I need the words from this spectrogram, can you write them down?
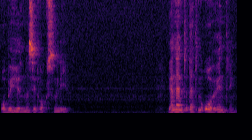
og begynne sitt voksne liv. Jeg nevnte dette med overvintring.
